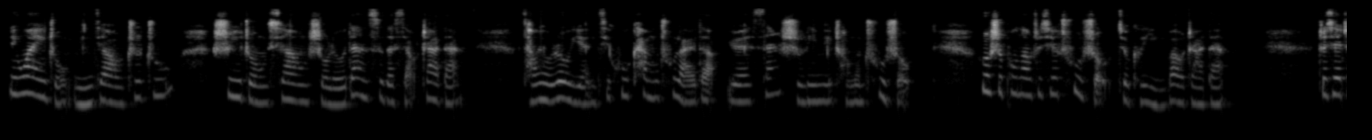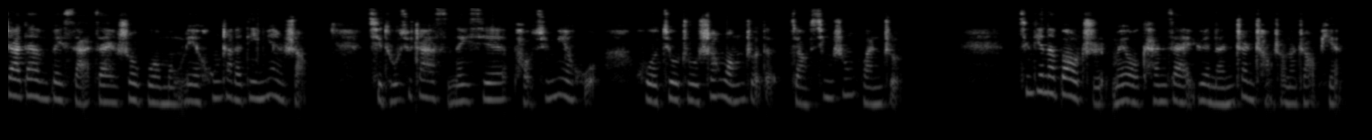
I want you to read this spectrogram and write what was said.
另外一种名叫“蜘蛛”，是一种像手榴弹似的小炸弹，藏有肉眼几乎看不出来的约三十厘米长的触手。若是碰到这些触手，就可引爆炸弹。这些炸弹被撒在受过猛烈轰炸的地面上，企图去炸死那些跑去灭火或救助伤亡者的侥幸生还者。今天的报纸没有刊载越南战场上的照片，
